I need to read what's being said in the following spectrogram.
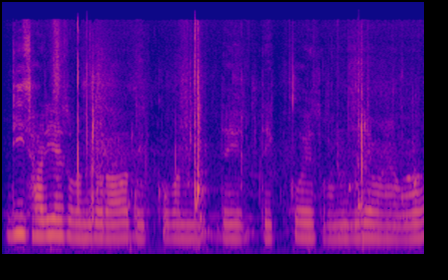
네 자리에서 만들어라. 내 거 만, 내, 내 거에서 만지지 말고.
